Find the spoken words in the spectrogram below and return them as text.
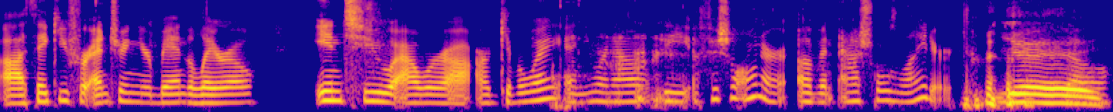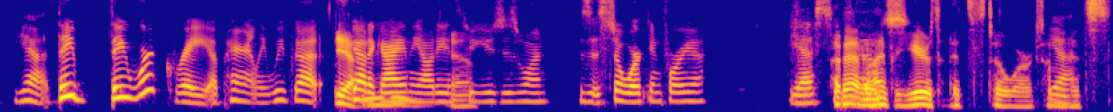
Uh, thank you for entering your bandolero into our uh, our giveaway, and you are now the official owner of an Ashholes lighter. Yay. So yeah, they they work great. Apparently, we've got we've Yeah. got a guy in the audience Yeah. who uses one. Is it still working for you? Yes, I've it had mine does. for years and it still works. I Yeah. mean, it's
